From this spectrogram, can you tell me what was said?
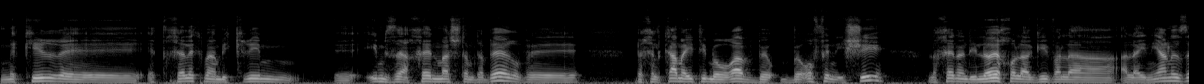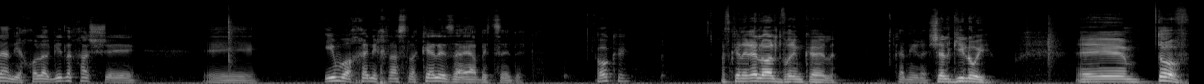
מכיר אה, את חלק מהמקרים, אה, אם זה אכן מה שאתה מדבר, ובחלקם הייתי מעורב באופן אישי, לכן אני לא יכול להגיב על, ה, על העניין הזה. אני יכול להגיד לך שאם הוא אכן נכנס לכלא, זה היה בצדק, אוקיי. אז כנראה לא על דברים כאלה. כנראה. של גילוי. אה, טוב.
